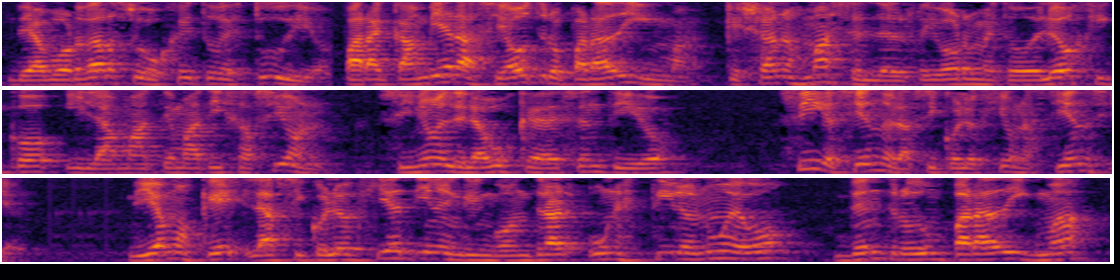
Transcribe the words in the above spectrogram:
de abordar su objeto de estudio para cambiar hacia otro paradigma que ya no es más el del rigor metodológico y la matematización, sino el de la búsqueda de sentido, sigue siendo la psicología una ciencia. Digamos que la psicología tiene que encontrar un estilo nuevo dentro de un paradigma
